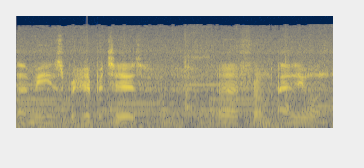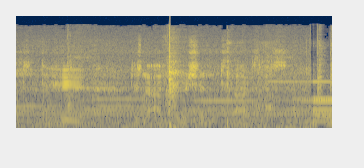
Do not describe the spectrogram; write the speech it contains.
That means prohibited uh, from anyone who does not have permission to access.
